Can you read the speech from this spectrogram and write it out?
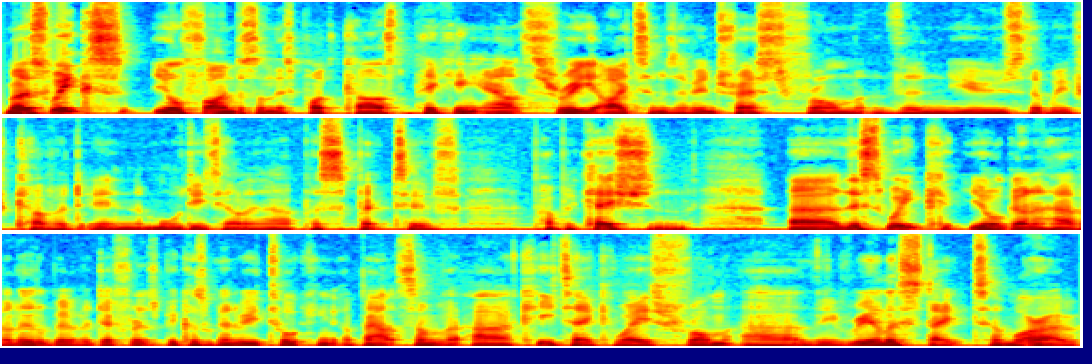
Most weeks, you'll find us on this podcast picking out three items of interest from the news that we've covered in more detail in our perspective publication. Uh, this week, you're going to have a little bit of a difference because we're going to be talking about some of our key takeaways from uh, the Real Estate Tomorrow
